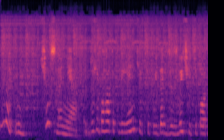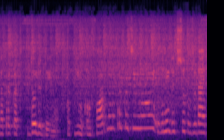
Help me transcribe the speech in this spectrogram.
Ну, чесно, ні. Дуже багато клієнтів, типу, йдуть зазвичай, типу, от, наприклад, до людини. От їм комфортно, наприклад, зі мною, і вони йдуть в суд, вглядають,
